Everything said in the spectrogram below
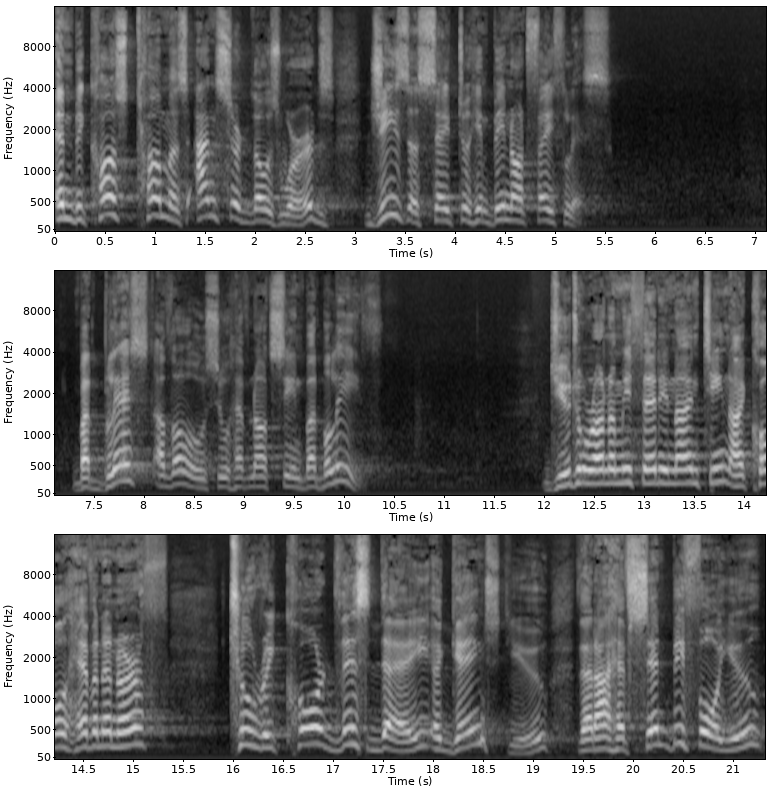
And because Thomas answered those words, Jesus said to him, Be not faithless, but blessed are those who have not seen but believe. Deuteronomy 30 19, I call heaven and earth to record this day against you that I have set before you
